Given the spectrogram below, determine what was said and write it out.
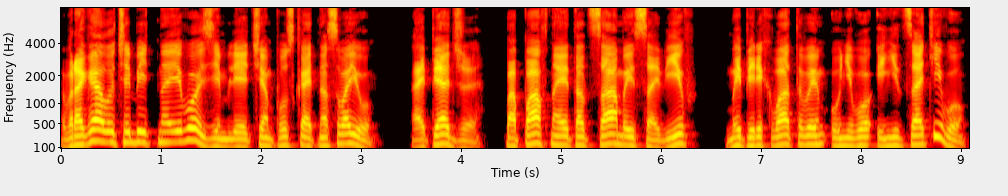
«Врага лучше бить на его земле, чем пускать на свою. Опять же, попав на этот самый Савив, мы перехватываем у него инициативу,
